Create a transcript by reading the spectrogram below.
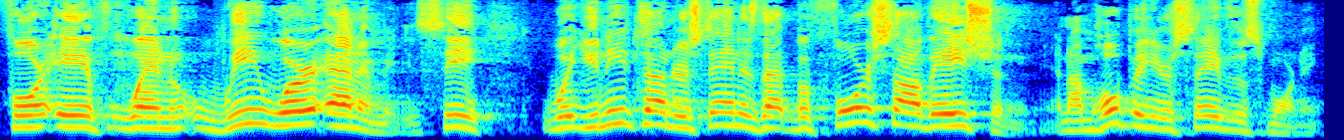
For if when we were enemies, see, what you need to understand is that before salvation, and I'm hoping you're saved this morning,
